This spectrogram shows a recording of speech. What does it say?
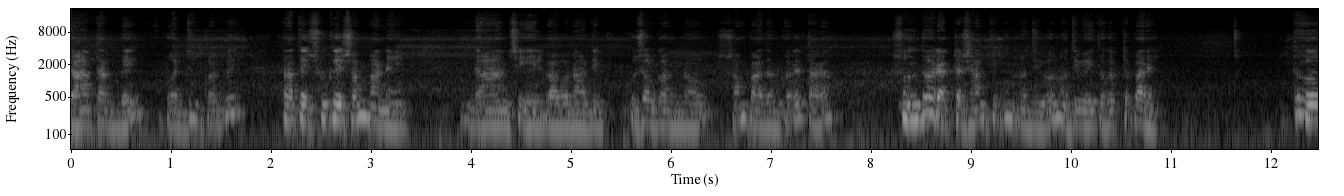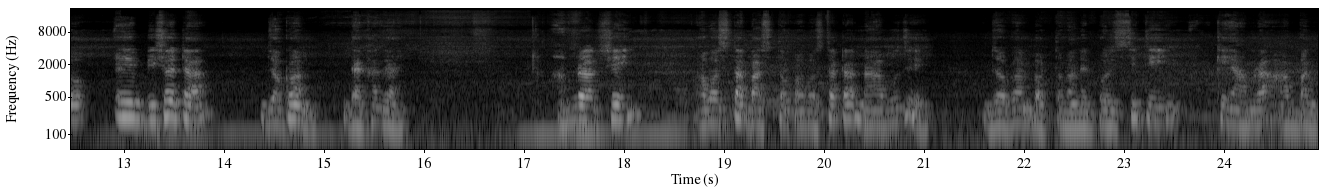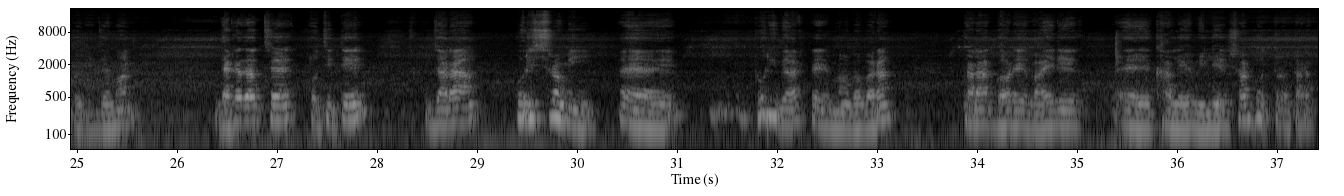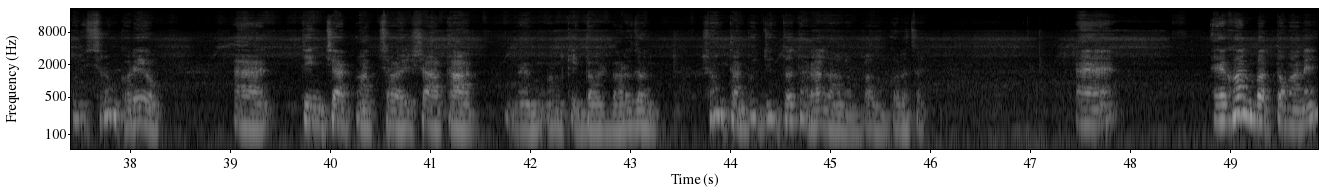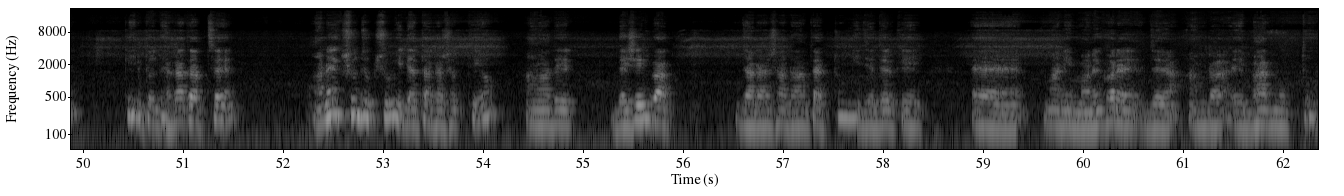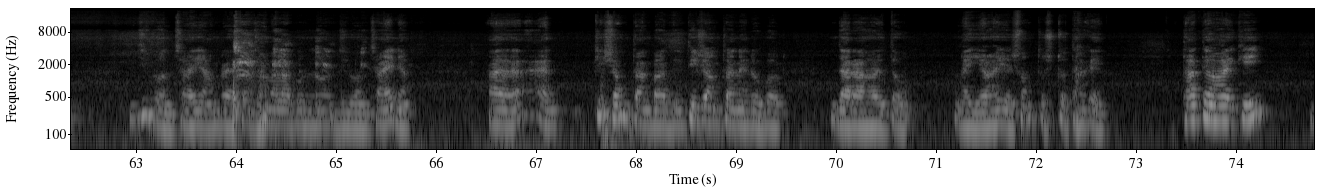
যা থাকবে, উপার্জন করবে, তাতে সুখে সম্মানে দান শীল ভাবনা আদি কুশলকর্ম সম্পাদন করে তারা সুন্দর একটা শান্তিপূর্ণ জীবন অতিবাহিত করতে পারে। তো এই বিষয়টা যখন দেখা যায়, আমরা সেই অবস্থা, বাস্তব অবস্থাটা না বুঝে যখন বর্তমানের পরিস্থিতিকে আমরা আহ্বান করি। যেমন দেখা যাচ্ছে, অতীতে যারা পরিশ্রমী পরিবারের মা বাবারা তারা ঘরে বাইরে খালে বিলে সর্বত্র তারা পরিশ্রম করেও তিন, চার, পাঁচ, ছয়, সাত, আট, এমনকি দশ, বারো জন সন্তান পর্যন্ত তারা লালন পালন করেছে। এখন বর্তমানে কিন্তু দেখা যাচ্ছে অনেক সুযোগ সুবিধা থাকা সত্ত্বেও আমাদের বেশিরভাগ যারা সাধারণত একটু নিজেদেরকে মানে মনে করে যে আমরা এই ভারমুক্ত জীবন চাই, আমরা এত ঝামেলাপূর্ণ জীবন চাই না। একটি সন্তান বা দুটি সন্তানের উপর যারা হয়তো ইয়ে হয়ে সন্তুষ্ট থাকে তাতে হয় কি,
